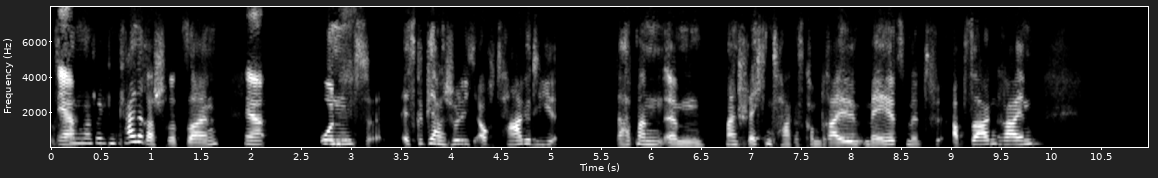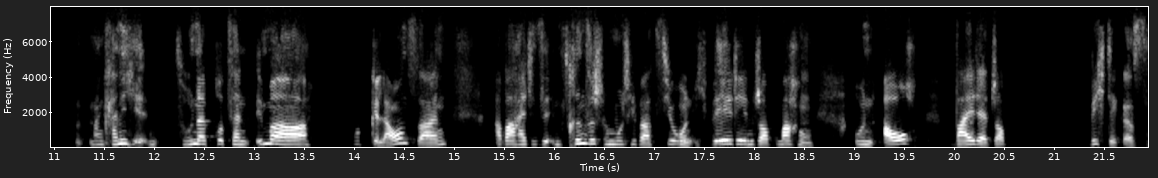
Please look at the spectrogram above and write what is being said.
Es ja. kann natürlich ein kleinerer Schritt sein. Ja. Und es gibt ja natürlich auch Tage, die, da hat man ähm, mal einen schlechten Tag. Es kommen drei Mails mit Absagen rein. Man kann nicht zu 100 Prozent immer gut gelaunt sein, aber halt diese intrinsische Motivation, ich will den Job machen und auch, weil der Job wichtig ist.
